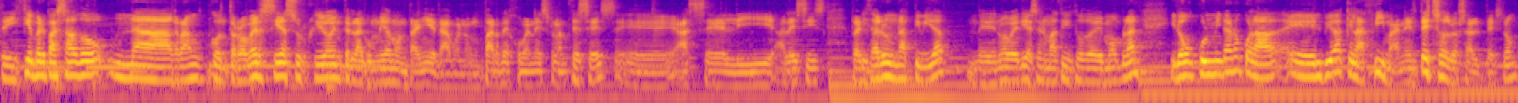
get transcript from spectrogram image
Este diciembre pasado una gran controversia surgió entre la comunidad montañera. Bueno, un par de jóvenes franceses, eh, y Alexis, realizaron una actividad de nueve días en el macizo de Mont Blanc y luego culminaron con eh, el vivac en la cima, en el techo de los Alpes. ¿no?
